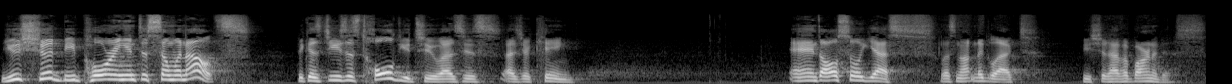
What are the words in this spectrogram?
You should be pouring into someone else because Jesus told you to as, his, as your king. And also, yes, let's not neglect, you should have a Barnabas.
